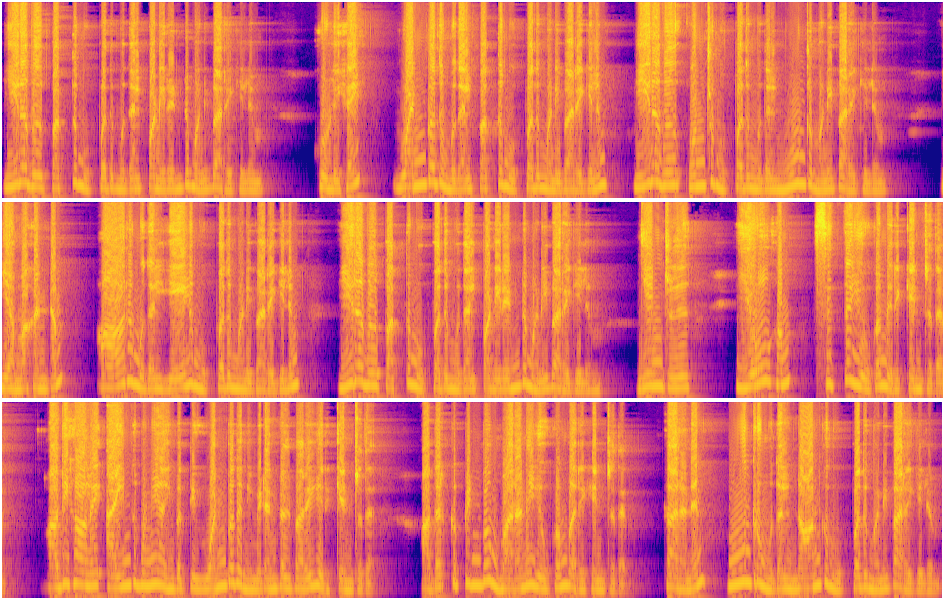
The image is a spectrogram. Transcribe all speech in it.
இரவு பத்து முப்பது முதல் பனிரெண்டு மணி வரையிலும். குளிகை ஒன்பது முதல் பத்து முப்பது மணி வரையிலும். இரவு ஒன்று முப்பது முதல் மூன்று மணி வரையிலும். யமகண்டம் ஆறு முதல் ஏழு முப்பது மணி வரையிலும். இரவு பத்து முப்பது முதல் பனிரெண்டு மணி வரையிலும். இன்று யோகம் சித்த யோகம் இருக்கின்றது. அதிகாலை ஐந்து மணி ஐம்பத்தி ஒன்பது நிமிடங்கள் வரை இருக்கின்றது. அதற்கு பின்பு மரண யோகம் வருகின்றது. கரணன் மூன்று முதல் நான்கு முப்பது மணி வரையிலும்.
